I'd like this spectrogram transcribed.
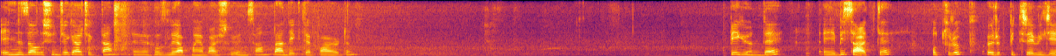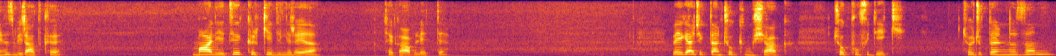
Elinize alışınca gerçekten e, hızlı yapmaya başlıyor insan. Ben de ilk defa ördüm. Bir günde, e, bir saatte oturup örüp bitirebileceğiniz bir atkı. Maliyeti 47 liraya tekabül etti. Ve gerçekten çok yumuşak, çok pufidik. Çocuklarınızın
